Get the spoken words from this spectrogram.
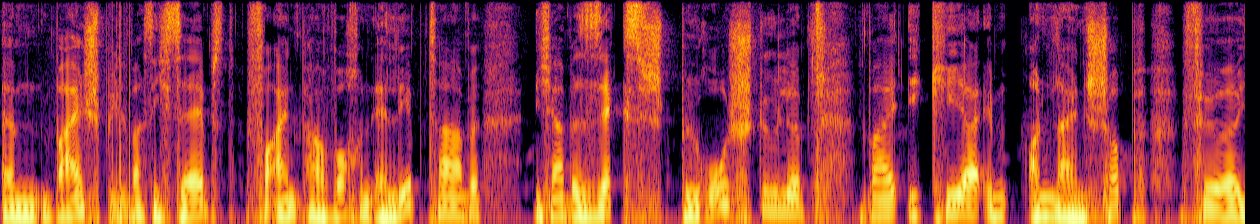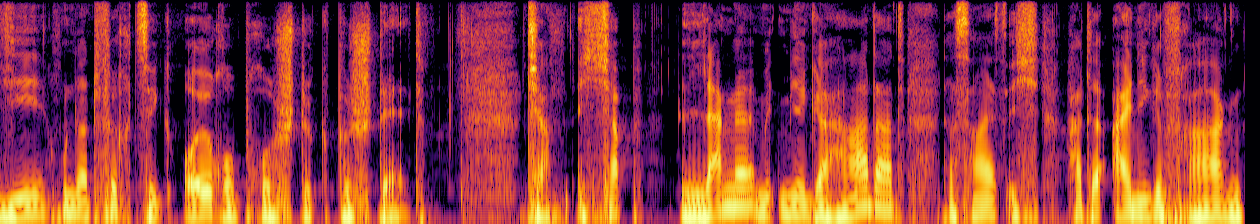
ähm, Beispiel, was ich selbst vor ein paar Wochen erlebt habe. Ich habe sechs Bürostühle bei IKEA im Online-Shop für je 140 Euro pro Stück bestellt. Tja, ich habe lange mit mir gehadert. Das heißt, ich hatte einige Fragen.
